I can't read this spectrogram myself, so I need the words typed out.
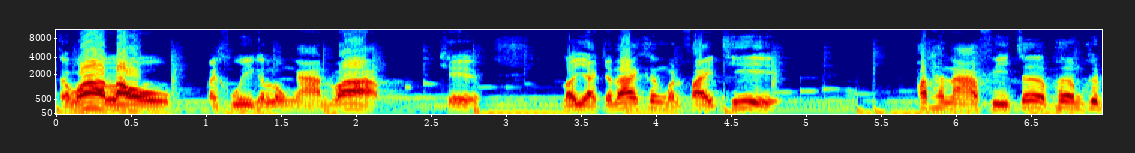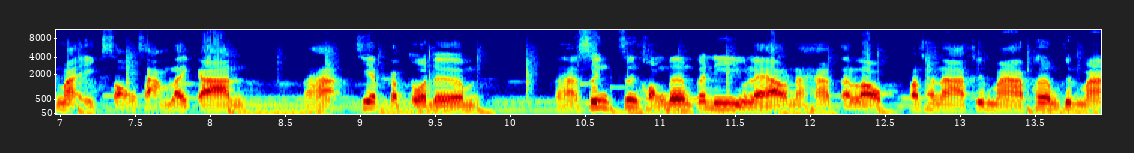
แต่ว่าเราไปคุยกับโรงงานว่าโอเค เราอยากจะได้เครื่องปั่นไฟที่พัฒนาฟีเจอร์เพิ่มขึ้นมาอีก 2-3 รายการนะฮะเทียบกับตัวเดิม นะฮะซึ่งซึ่งของเดิมก็ดีอยู่แล้วนะฮะแต่เราพัฒนาขึ้นมาเพิ่มขึ้นมา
